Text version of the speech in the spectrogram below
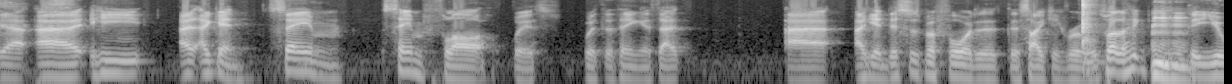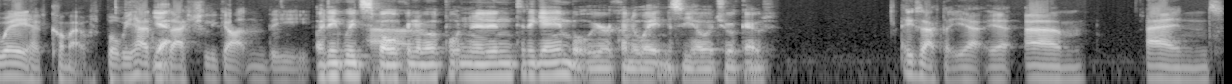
Yeah. Uh, he again same same flaw with with the thing is that uh, again this was before the, the sidekick rules. Well, I think Mhm. the UA had come out, but we hadn't Yeah. actually gotten the I think we'd spoken about putting it into the game, but we were kind of waiting to see how it shook out. exactly. Yeah, yeah. Um, and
